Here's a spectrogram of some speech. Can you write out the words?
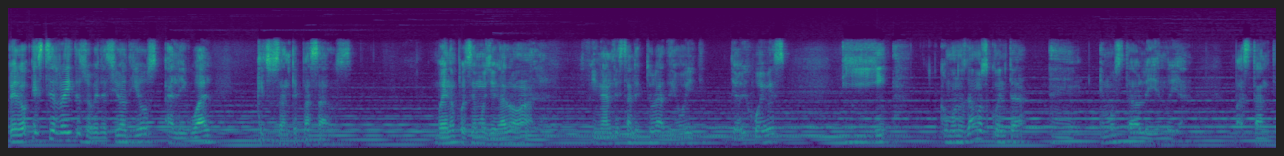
Pero este rey desobedeció a Dios al igual que sus antepasados. Bueno, pues hemos llegado al final de esta lectura de hoy, de hoy jueves. Y como nos damos cuenta, eh, hemos estado leyendo ya bastante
